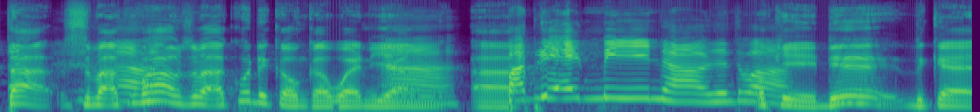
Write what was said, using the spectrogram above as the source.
Tak sebab aku Ah. faham Sebab aku ada kawan-kawan yang ah, ah, public admin ah, macam tu ah. Okay dia dekat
